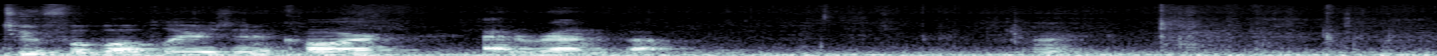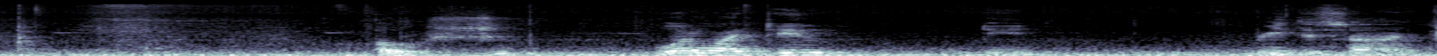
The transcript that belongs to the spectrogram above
two football players in a car at a roundabout. All right. Oh shoot! What do I do? Do you read the signs?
